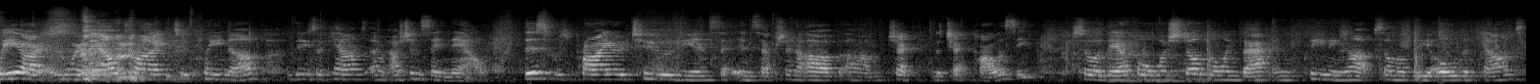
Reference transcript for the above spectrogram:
we are, we're now trying to clean up these accounts, Um, I shouldn't say now. This was prior to the ince- inception of um, check, the check policy. So therefore, we're still going back and cleaning up some of the old accounts.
